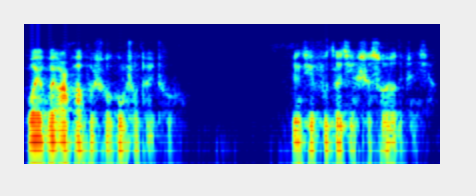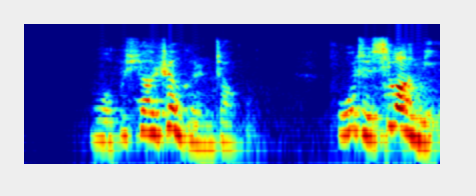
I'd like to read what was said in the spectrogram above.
我也会二话不说拱手退出，并且负责解释所有的真相。我不需要任何人照顾，我只希望你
